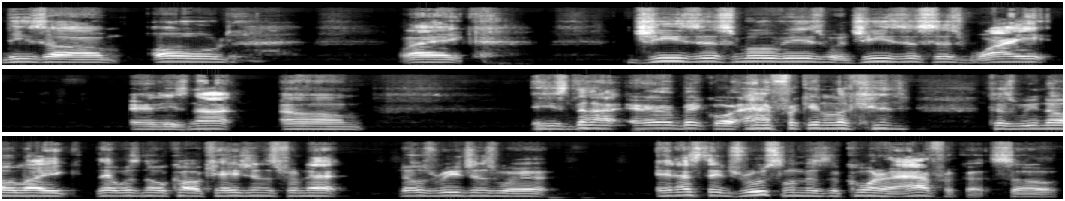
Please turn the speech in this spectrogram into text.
these um old like Jesus movies where Jesus is white and he's not um he's not Arabic or African looking because we know like there was no Caucasians from that those regions where and that's the Jerusalem is the corner of Africa. So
